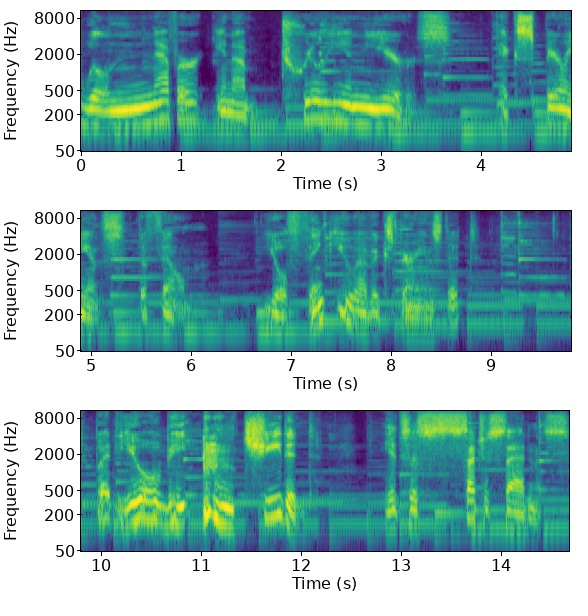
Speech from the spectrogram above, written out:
will never in a trillion years experience the film. You'll think you have experienced it, but you'll be cheated. It's a, such a sadness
